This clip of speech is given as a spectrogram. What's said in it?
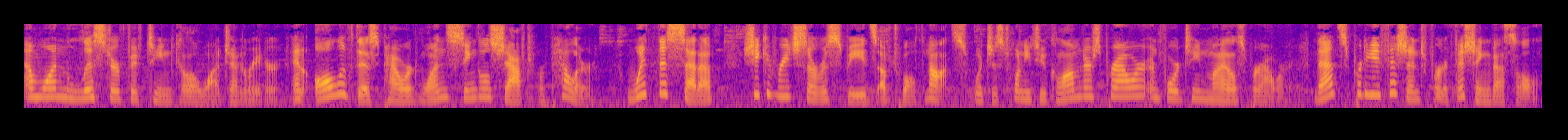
and one Lister 15 kilowatt generator, and all of this powered one single shaft propeller. With this setup, she could reach service speeds of 12 knots, which is 22 kilometers per hour and 14 miles per hour. That's pretty efficient for a fishing vessel.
